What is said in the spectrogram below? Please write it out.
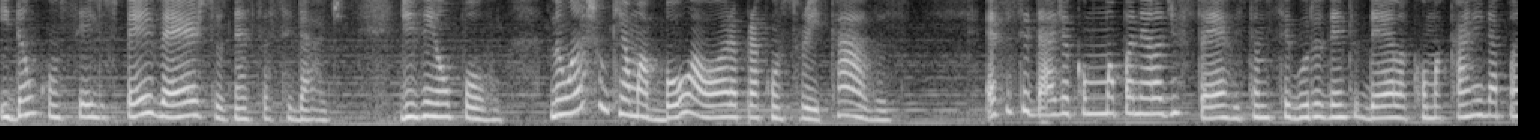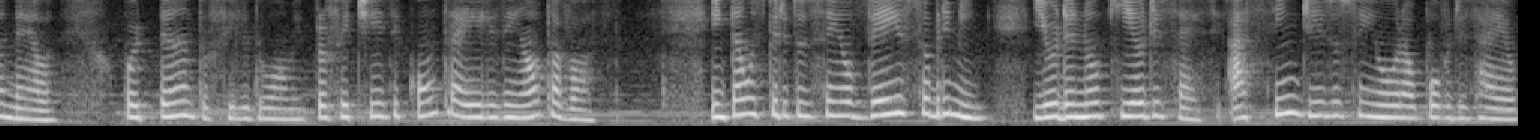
e dão conselhos perversos nesta cidade. Dizem ao povo: Não acham que é uma boa hora para construir casas? Essa cidade é como uma panela de ferro, estamos seguros dentro dela, como a carne da panela. Portanto, filho do homem, profetize contra eles em alta voz. Então o Espírito do Senhor veio sobre mim e ordenou que eu dissesse: Assim diz o Senhor ao povo de Israel:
